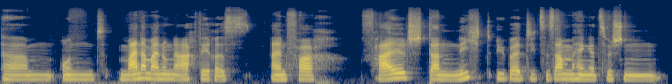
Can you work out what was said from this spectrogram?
Ähm, und meiner Meinung nach wäre es einfach falsch, dann nicht über die Zusammenhänge zwischen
